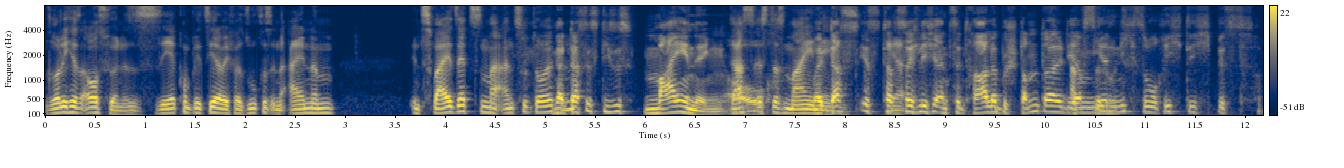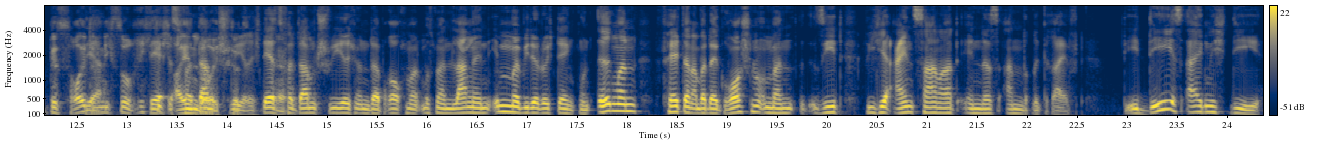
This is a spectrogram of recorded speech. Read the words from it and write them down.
Soll ich es ausführen? Das ist sehr kompliziert, aber ich versuche es in einem in zwei Sätzen mal anzudeuten? Na, das ist dieses Mining. Das auch. ist das Mining. Weil das ist tatsächlich ja. ein zentraler Bestandteil, der Absolut. mir nicht so richtig bis, bis heute Ja. nicht so richtig der ist einleuchtet. verdammt schwierig. Der ist ja. verdammt schwierig und da braucht man, muss man lange immer wieder durchdenken. Und irgendwann fällt dann aber der Groschen und man sieht, wie hier ein Zahnrad in das andere greift. Die Idee ist eigentlich die,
